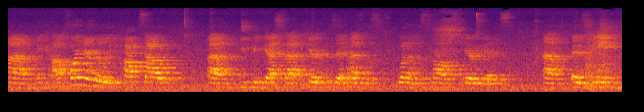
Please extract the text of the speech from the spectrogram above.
um, in California really pops out. Um, you can guess that here because it has this, one of the smallest areas um, as being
